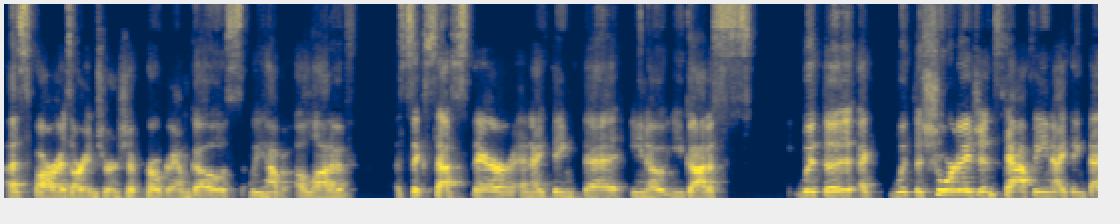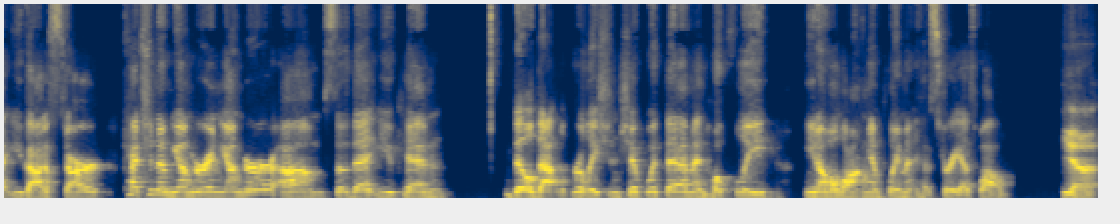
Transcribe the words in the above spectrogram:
as far as our internship program goes. We have a lot of success there. And I think that, you know, you got to with the with the shortage and staffing i think that you got to start catching them younger and younger um, so that you can build that relationship with them and hopefully you know a long employment history as well. Yeah.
